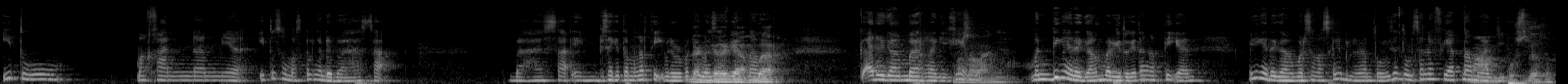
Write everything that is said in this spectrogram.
itu makanannya itu sama sekali nggak ada bahasa bahasa yang bisa kita mengerti benar-benar bahasa gak ada Vietnam gambar. gak ada gambar lagi kayak Masalahnya. mending ada gambar gitu kita ngerti kan ini gak ada gambar sama sekali beneran tulisan tulisannya Vietnam lagi Mampus dah tuh.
